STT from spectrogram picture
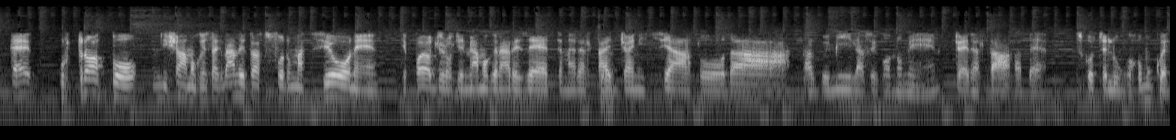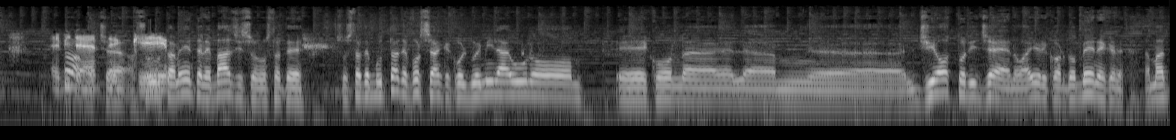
È purtroppo diciamo, questa grande trasformazione, che poi oggi lo chiamiamo Gran Reset, ma in realtà è già iniziato da, dal 2000 secondo me, cioè in realtà vabbè, il discorso è lungo, comunque è evidente no, che... Assolutamente le basi sono state, sono state buttate forse anche col 2001 eh, con eh, il, um, eh, il, G8 di Genova. Io ricordo bene che la,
